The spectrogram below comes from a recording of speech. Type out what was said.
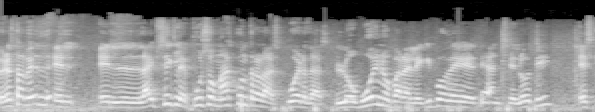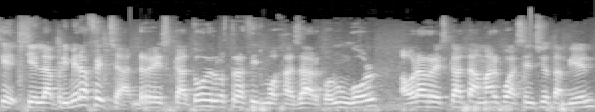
Pero esta vez el, Leipzig le puso más contra las cuerdas. Lo bueno para el equipo de, Ancelotti es que si en la primera fecha rescató del ostracismo a Hazard con un gol, ahora rescata a Marco Asensio también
